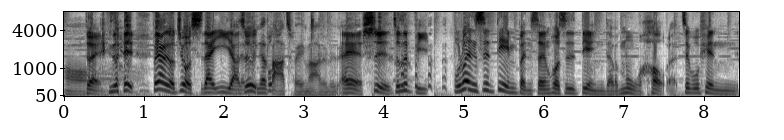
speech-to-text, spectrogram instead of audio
哦，对，所以非常有具有时代意义啊，所以的法锤嘛，对不对？哎、欸，是，就是比 不论是电影本身或是电影的幕后了，这部片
